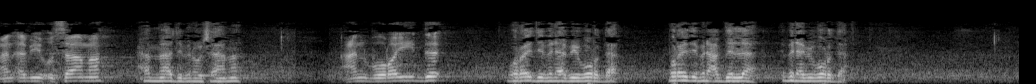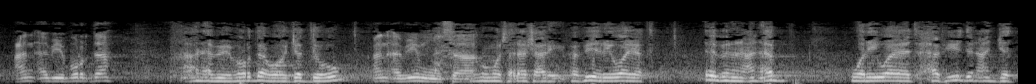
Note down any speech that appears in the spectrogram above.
عن أبي أسامة حماد بن أسامة. عن بريد بريد بن أبي بردة. بريد بن عبد الله بن أبي بردة. عن أبي بردة. عن أبي بردة وهو جده. عن أبي موسى. أبو موسى الأشعري. ففيه رواية ابن عن أب ورواية حفيد عن جد.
